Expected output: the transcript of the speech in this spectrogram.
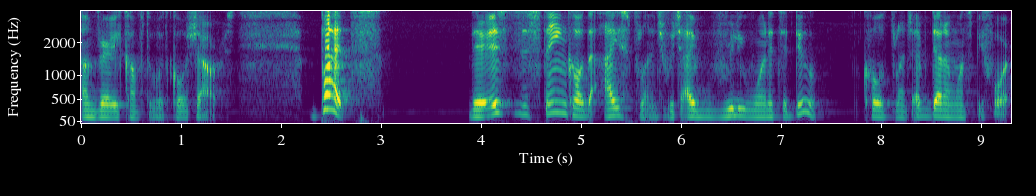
I'm very comfortable with cold showers. But there is this thing called the ice plunge, which I really wanted to do. Cold plunge. I've done it once before.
